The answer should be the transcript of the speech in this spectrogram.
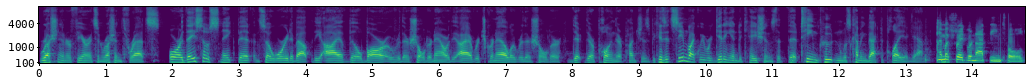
Russian interference and Russian threats, or are they so snake bit and so worried about the eye of Bill Barr over their shoulder now, or the eye of Rich Grenell over their shoulder, they're, they're pulling their punches? Because it seemed like we were getting indications that, that Team Putin was coming back to play again. I'm afraid we're not being told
